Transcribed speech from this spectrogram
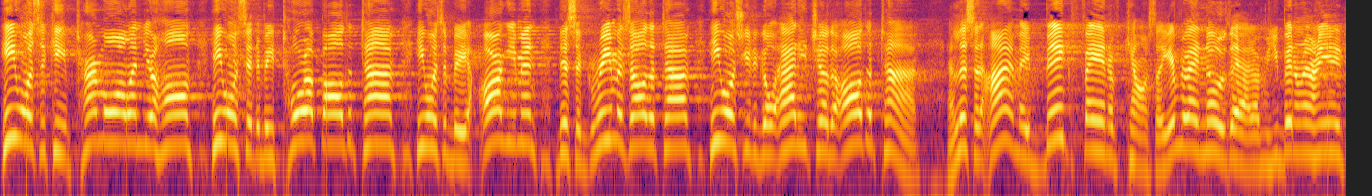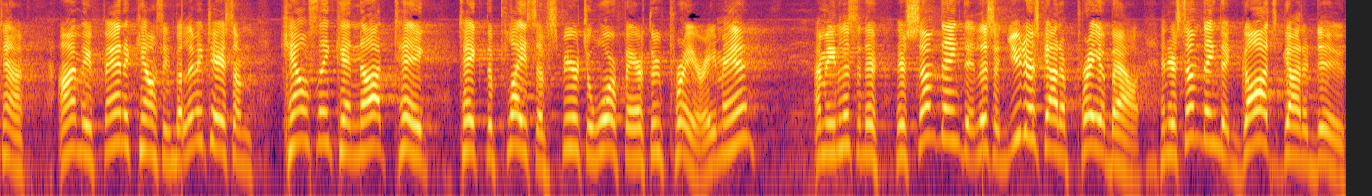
He wants to keep turmoil in your home. He wants it to be tore up all the time. He wants to be argument, disagreements all the time. He wants you to go at each other all the time. And listen, I am a big fan of counseling. Everybody knows that. I mean, you've been around here any time. I'm a fan of counseling, but let me tell you something. Counseling cannot take, take the place of spiritual warfare through prayer. Amen? I mean, listen, there, there's some things that, listen, you just got to pray about. And there's something that God's got to do.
